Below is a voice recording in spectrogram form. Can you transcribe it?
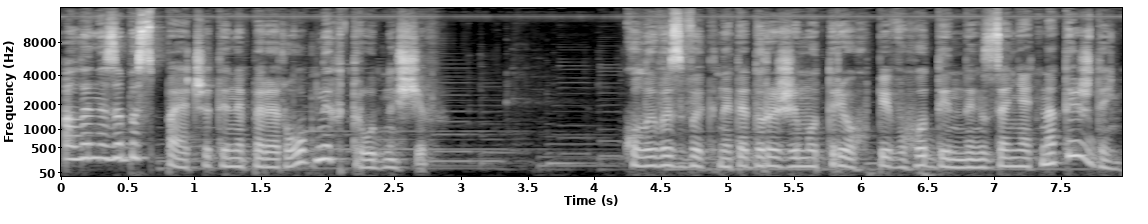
але не забезпечити непереробних труднощів. Коли ви звикнете до режиму трьох півгодинних занять на тиждень,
